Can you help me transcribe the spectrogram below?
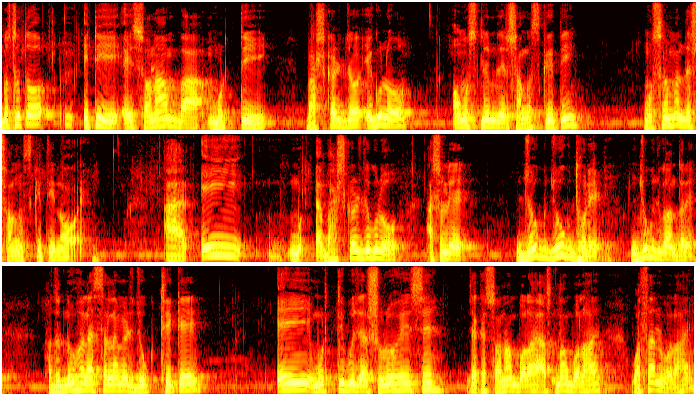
বস্তুত এটি এই সনাম বা মূর্তি, ভাস্কর্য, এগুলো অমুসলিমদের সংস্কৃতি, মুসলমানদের সংস্কৃতি নয়। আর এই ভাস্কর্যগুলো আসলে যুগ যুগ ধরে, যুগ যুগান্তরে হজরত নূহ আলাহিসাল্লামের যুগ থেকে এই মূর্তি পূজা শুরু হয়েছে, যাকে সনম বলা হয়, আসনম বলা হয়, ওয়াসান বলা হয়।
